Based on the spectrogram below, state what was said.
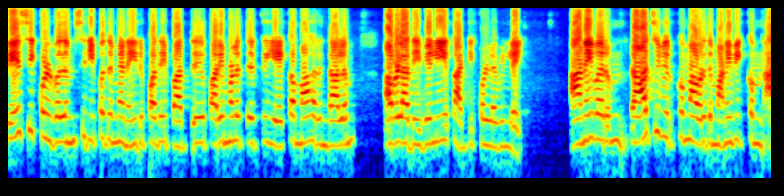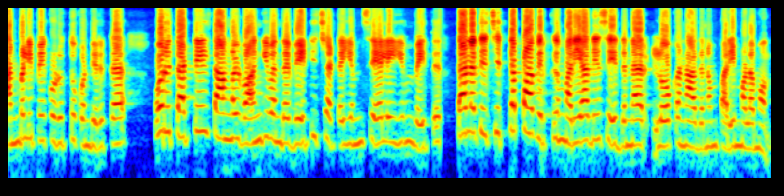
பேசிக்கொள்வதும் சிரிப்பதும் என இருப்பதை பார்த்து பரிமளத்திற்கு ஏக்கமாக இருந்தாலும் அவள் அதை வெளியே காட்டிக் கொள்ளவில்லை. அனைவரும் ராஜுவிற்கும் அவரது மனைவிக்கும் அன்பளிப்பை கொடுத்து கொண்டிருக்க ஒரு தட்டில் தாங்கள் வாங்கி வந்த வேட்டி சட்டையும் சேலையும் வைத்து தனது சித்தப்பாவிற்கு மரியாதை செய்தனர் லோகநாதனும் பரிமளமும்.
